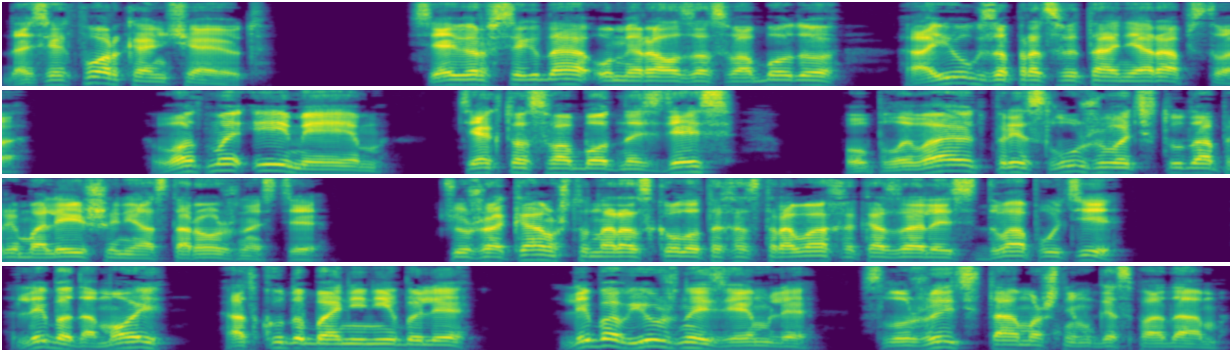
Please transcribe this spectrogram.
До сих пор кончают. Север всегда умирал за свободу, а юг за процветание рабства. Вот мы и имеем те, кто свободно здесь, уплывают прислуживать туда при малейшей неосторожности. Чужакам, что на расколотых островах оказались два пути. Либо домой, откуда бы они ни были, либо в южной земле, служить тамошним господам.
